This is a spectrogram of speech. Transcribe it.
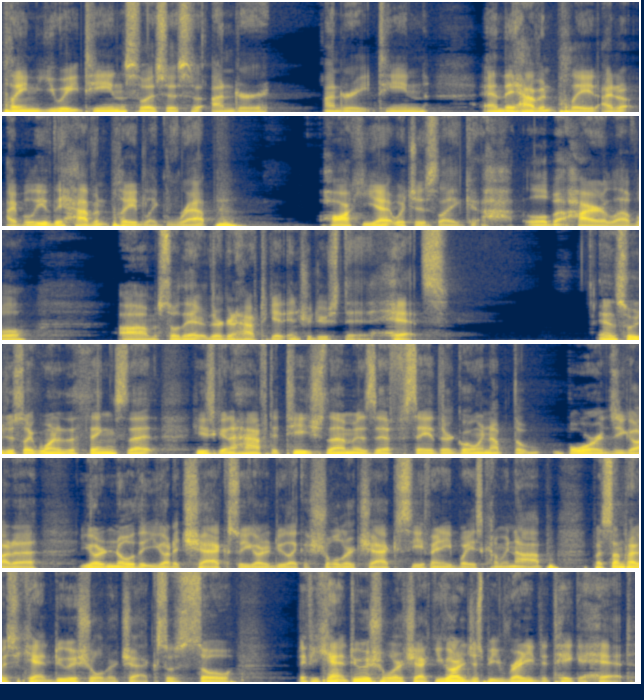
playing U18, so it's just under under 18, and they haven't played. I don't, I believe they haven't played like rep hockey yet, which is like a little bit higher level. Um, so they're they're gonna have to get introduced to hits. And so just like one of the things that he's gonna have to teach them is if say they're going up the boards, you gotta you gotta know that you gotta check. So you gotta do like a shoulder check, see if anybody's coming up. But sometimes you can't do a shoulder check. So so if you can't do a shoulder check, you gotta just be ready to take a hit.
